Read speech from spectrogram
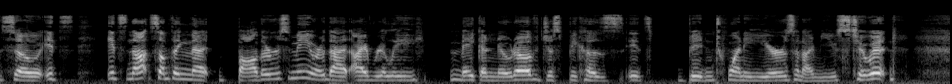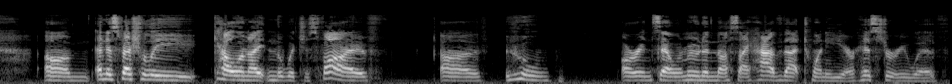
So it's it's not something that bothers me or that I really make a note of just because it's been 20 years and I'm used to it. Um, and especially Kaolinite and the Witches 5, uh, who are in Sailor Moon and thus I have that 20 year history with.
